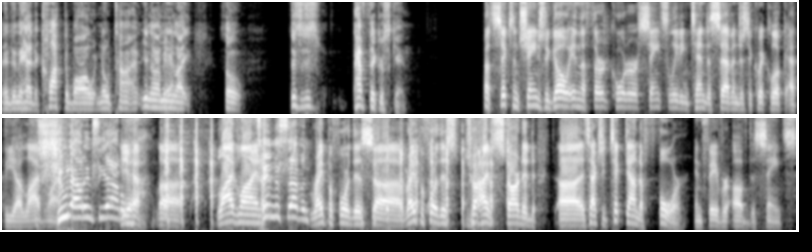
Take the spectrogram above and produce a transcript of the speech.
And then they had to clock the ball with no time. You know what I mean? Yeah. Like, so just, just have thicker skin. About six and change to go in the third quarter. Saints leading 10 to 7. Just a quick look at the uh, live line. Shootout in Seattle. Yeah. Uh, live line 10 to 7 right before this uh, right before this drive started uh, it's actually ticked down to four in favor of the saints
